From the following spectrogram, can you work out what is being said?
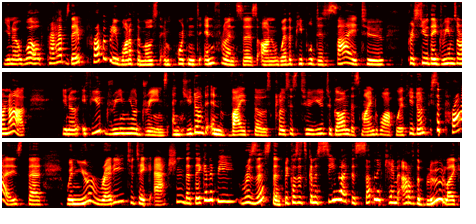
you know, well, perhaps they're probably one of the most important influences on whether people decide to pursue their dreams or not you know, if you dream your dreams and you don't invite those closest to you to go on this mind walk with you, don't be surprised that when you're ready to take action, that they're going to be resistant because it's going to seem like this suddenly came out of the blue. Like,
